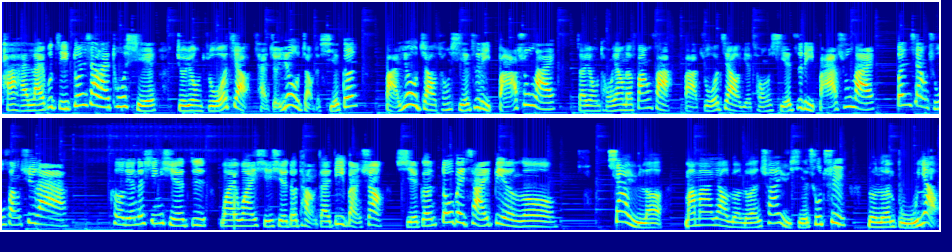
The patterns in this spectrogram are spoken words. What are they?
他还来不及蹲下来脱鞋，就用左脚踩着右脚的鞋跟，把右脚从鞋子里拔出来，再用同样的方法把左脚也从鞋子里拔出来，奔向厨房去啦！可怜的新鞋子歪歪斜斜的躺在地板上，鞋跟都被踩扁了。下雨了，妈妈要伦伦穿雨鞋出去，伦伦不要。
